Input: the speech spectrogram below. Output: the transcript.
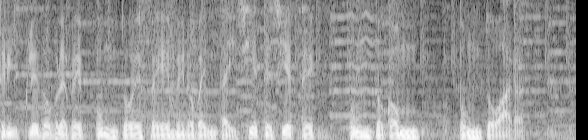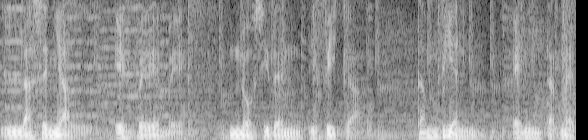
www.fm977.com.ar. La señal FM nos identifica también en Internet.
